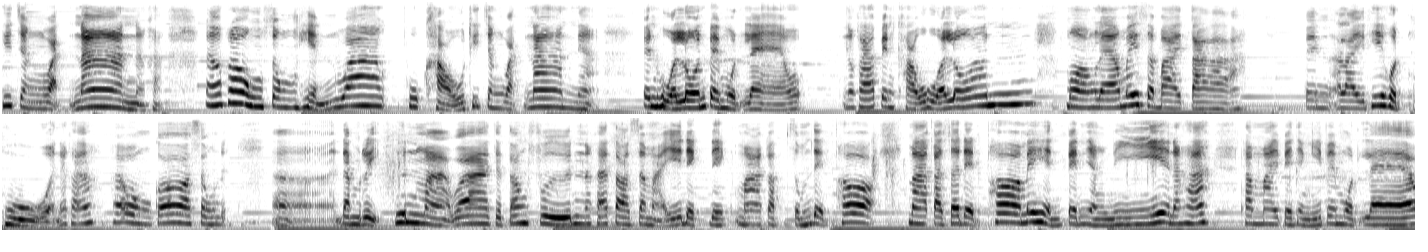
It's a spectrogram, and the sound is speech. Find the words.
ที่จังหวัดน่านนะคะ แล้วพระองค์ทรงเห็นว่าภูเขาที่จังหวัดน่านเนี่ยเป็นหัวโล้นไปหมดแล้วนะคะ เป็นเขาหัวโล้นมองแล้วไม่สบายตา เป็นอะไรที่หดหู่นะคะ พระองค์ก็ทรงดำริขึ้นมาว่าจะต้องฟื้นนะคะ ตอนสมัยเด็กๆมากับสมเด็จพ่อ มากับเสด็จพ่อไม่เห็นเป็นอย่างนี้นะคะทำไมเป็นอย่างนี้ไปหมดแล้ว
